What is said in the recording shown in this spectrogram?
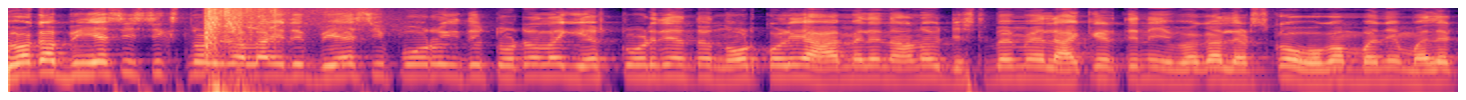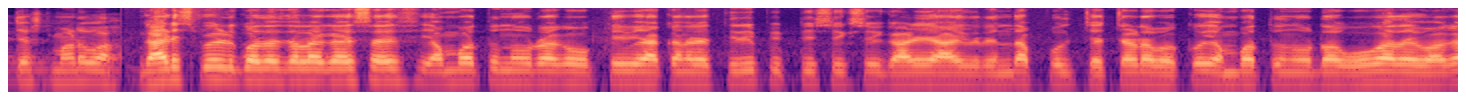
ಇವಾಗ ಬಿ ಎಸ್ ಸಿ ಸಿಕ್ಸ್ ನೋಡಿರಲ್ಲ ಇದು ಬಿ ಎಸ್ ಸಿ ಫೋರ್ ಇದು ಟೋಟಲ್ ಆಗಿ ಎಷ್ಟು ಓಡಿದೆ ಅಂತ ನೋಡ್ಕೊಳ್ಳಿ. ಆಮೇಲೆ ನಾನು ಡಿಸ್ಪ್ಲೇ ಮೇಲೆ ಹಾಕಿರ್ತೀನಿ. ಇವಾಗ ಲೆಟ್ಸ್ ಗೋ ಹೋಗಂ ಬನ್ನಿ ಮೈಲೇಜ್ ಟೆಸ್ಟ್ ಮಾಡುವ. ಗಾಡಿ ಸ್ಪೀಡ್ ಗೊತ್ತಲ್ಲ ಗೈಸ್ ಎಂಬತ್ತು ನೂರಾಗ ಹೋಗ್ತೀವಿ. ಯಾಕಂದ್ರೆ ತ್ರೀ ಫಿಫ್ಟಿ ಸಿಕ್ಸ್ ಗಾಡಿ ಆಗಿದ್ರಿಂದ ಫುಲ್ ಚಚ್ಚಾಡಬೇಕು. ಎಂಬತ್ತು ನೂರದಾಗ ಹೋಗೋದ ಇವಾಗ.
